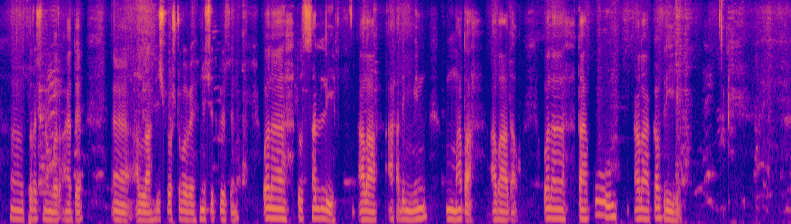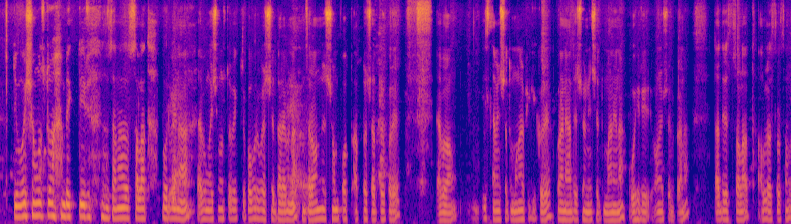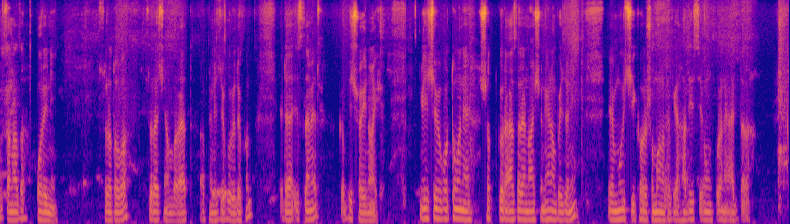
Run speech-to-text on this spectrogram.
চুরাশি নম্বর আয়াতে আল্লাহ স্পষ্টভাবে নিশ্চিত করেছেন, ওয়ালা তুসাল্লি আলা আহাদিম মিন মাতা আবাদা ওয়ালা তাকুম আলা কাবরিহি। তুমি ওই সমস্ত ব্যক্তির জানাজা, সালাত পড়বে না এবং ওই সমস্ত ব্যক্তির কবর পাশে দাঁড়াবে না, যারা অন্যের সম্পদ আত্মসাৎ করে এবং ইসলামের সাথে মুনাফিকি করে কোরআনে আদেশ নিষেধ মানে না, ওহির অনুসরণ করে না, তাদের সালাত আল্লাহ জানাজা পড়েনি। সুরাত চুরাশি নম্বর আয়াত, আপনি নিজে করে দেখুন। এটা ইসলামের বিষয় নয়। এই হিসেবে বর্তমানে শতকরা হাজারে নয়শো নিরানব্বই জনই মুর্শিক ঘর সম্ভাবনা থাকে হাদিস এবং কোরআনে আয়াত দ্বারা।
